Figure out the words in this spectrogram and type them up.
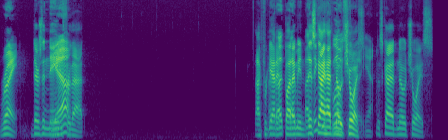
Right. there's a name Yeah. for that. I forget I- it, but I- I, mean, I this guy had no choice. it, yeah. This guy had no choice.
